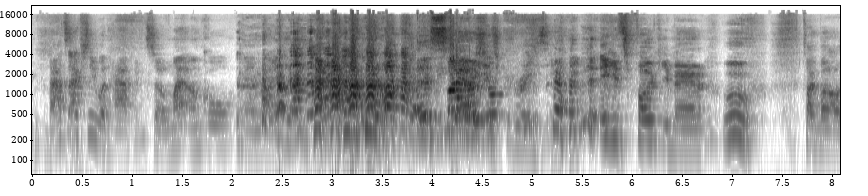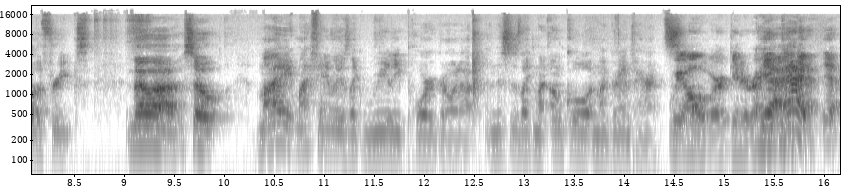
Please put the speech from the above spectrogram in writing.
That's actually what happened. So my uncle and my this My story is uncle- crazy. it gets funky, man. Ooh, talk about all the freaks. No, uh, so my my family was like really poor growing up, and this is like my uncle and my grandparents. We all were. Get it right. yeah, yeah, yeah, yeah.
